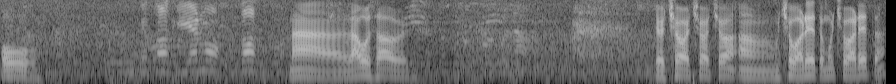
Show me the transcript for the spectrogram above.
Oh. Nah, that was out. Yo, cho, cho, cho. Um, mucho vareta, mucho vareta.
